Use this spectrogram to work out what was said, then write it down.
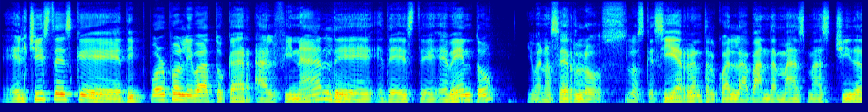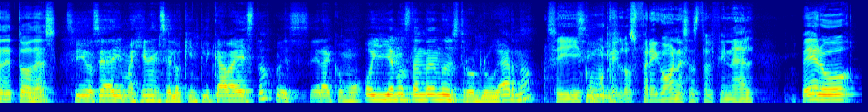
el chiste es que Deep Purple iba a tocar al final de, de este evento. Iban a ser los, los que cierren, tal cual la banda más, más chida de todas. Sí, o sea, imagínense lo que implicaba esto. Pues era como, oye, ya nos están dando nuestro lugar, ¿no? Sí, Sí. como que los fregones hasta el final. Pero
